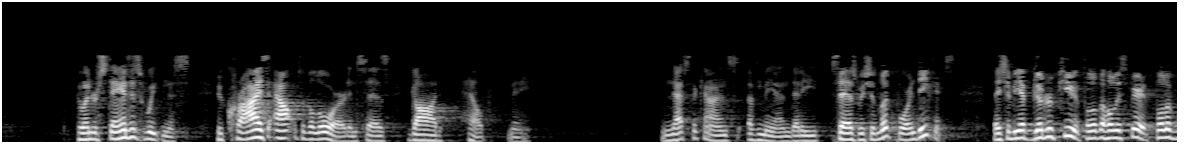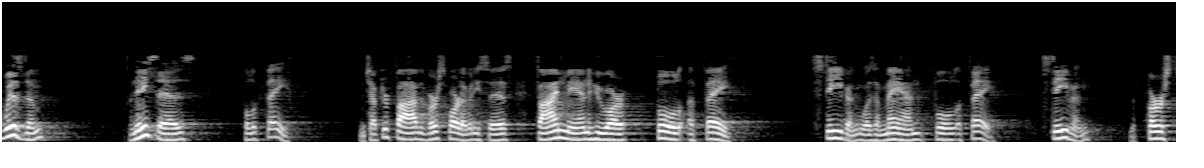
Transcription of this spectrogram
who understands his weakness, who cries out to the Lord and says, God, help me. And that's the kinds of men that he says we should look for in deacons. They should be of good repute, full of the Holy Spirit, full of wisdom. And then he says, full of faith. In chapter 5, the verse part of it, he says, find men who are full of faith. Stephen was a man full of faith. Stephen, the first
